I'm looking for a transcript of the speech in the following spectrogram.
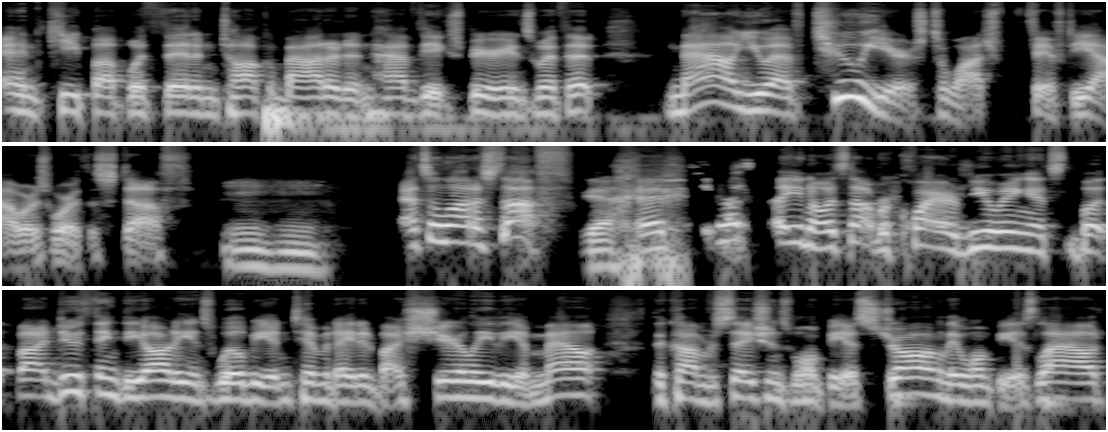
and keep up with it and talk about it and have the experience with it. Now you have two years to watch 50 hours worth of stuff. Mm-hmm that's a lot of stuff. Yeah. And you know, it's not required viewing. It's but, but I do think the audience will be intimidated by sheerly the amount. The conversations won't be as strong, they won't be as loud,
